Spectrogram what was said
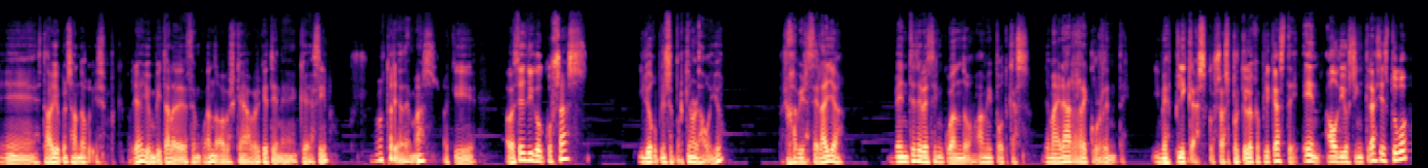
Eh, estaba yo pensando que podría yo invitarle de vez en cuando a ver a ver qué tiene que decir. Pues no estaría de más. Aquí a veces digo cosas y luego pienso, ¿por qué no lo hago yo? Pues Javier Zelaya, vente de vez en cuando a mi podcast de manera recurrente y me explicas cosas, porque lo que explicaste en Audiosincrasia estuvo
